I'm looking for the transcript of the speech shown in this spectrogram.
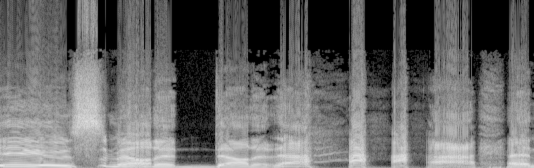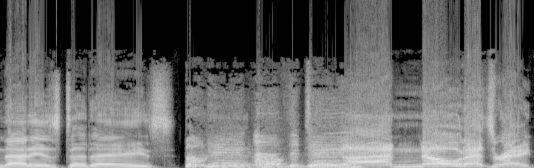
he who smelled it dealt it. and that is today's Bonehead of the day. I know that's right.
